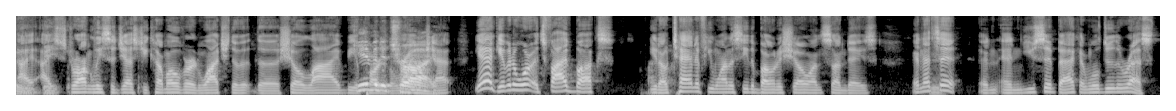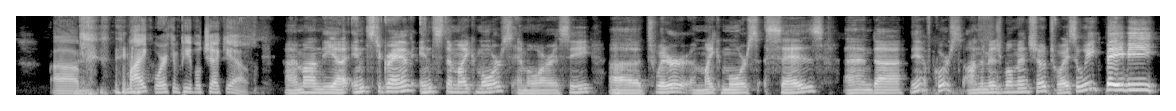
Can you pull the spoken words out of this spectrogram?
I, I strongly suggest you come over and watch the the show live. Be a Give part it of a the try. chat. Yeah, give it a whirl. It's five bucks. You know, ten if you want to see the bonus show on Sundays, and that's it. And and you sit back and we'll do the rest. Um, Mike, where can people check you out? I'm on the uh, Instagram, Insta Mike Morse, M O R S E, uh, Twitter, uh, Mike Morse says, and uh, yeah, of course, on the Miserable Men Show twice a week, baby.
